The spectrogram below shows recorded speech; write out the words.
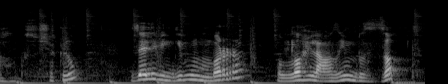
اهو بصوا شكله. زي اللي بنجيبه من بره. والله العظيم بالظبط.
